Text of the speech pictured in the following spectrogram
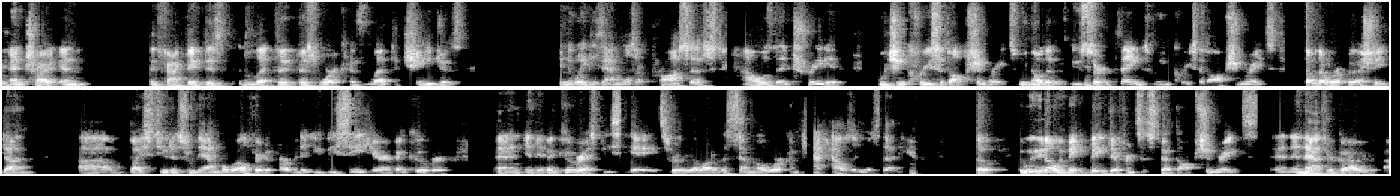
Hmm. and try and in fact they've this th- this work has led to changes in the way these animals are processed, housed, and treated, which increase adoption rates. We know that if we do Hmm. certain things, we increase adoption rates. Some of the work was actually done uh, by students from the Animal Welfare Department at UBC here in Vancouver. And in the Vancouver SPCA, it's really a lot of the seminal work on cat housing was done here. So we know we make big differences to adoption rates. And in that regard, uh,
